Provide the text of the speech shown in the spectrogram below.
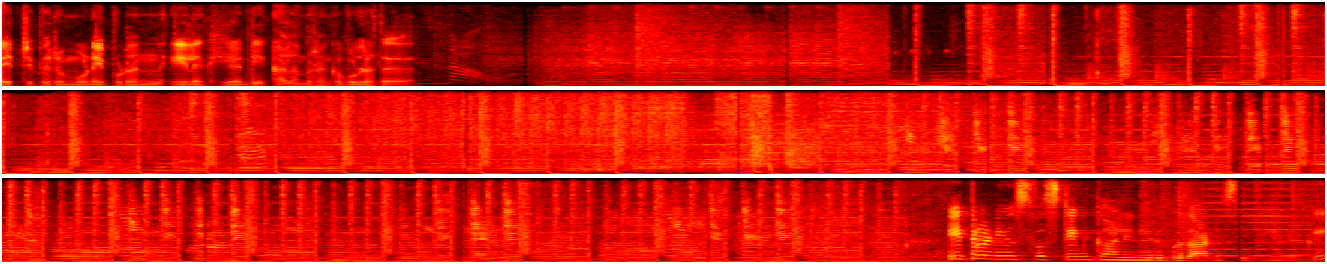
வெற்றி பெறும் முனைப்புடன் இலங்கை அணி களமிறங்கவுள்ளது இத்துடன் நியூஸ் ஃபஸ்டின் காலை நேர பிரதான செய்தி அறிக்கை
